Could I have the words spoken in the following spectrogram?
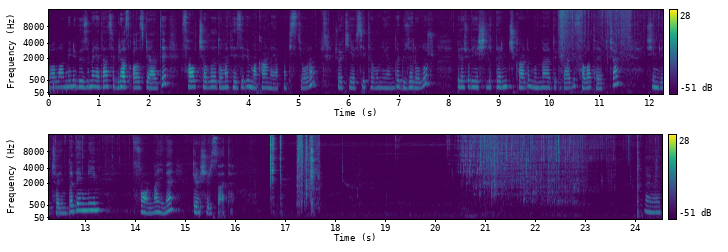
Vallahi menü gözüme nedense biraz az geldi. Salçalı, domatesli bir makarna yapmak istiyorum. Şöyle KFC tavuğunun yanında güzel olur. Bir de şöyle yeşilliklerimi çıkardım. Bunlar da güzel bir salata yapacağım. Şimdi çayımı da demleyeyim. Sonra yine görüşürüz zaten. Evet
